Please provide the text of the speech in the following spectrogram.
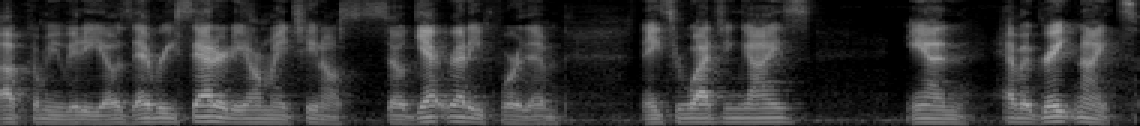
upcoming videos every Saturday on my channel. So get ready for them. Thanks for watching, guys, and have a great night.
